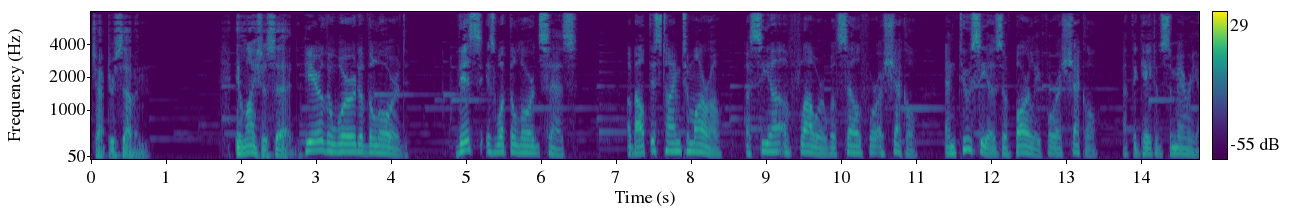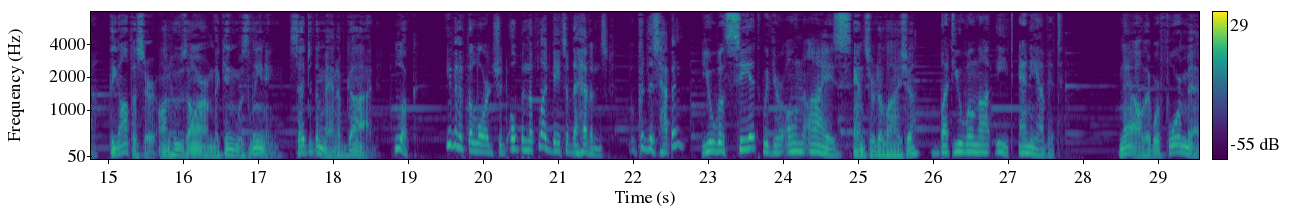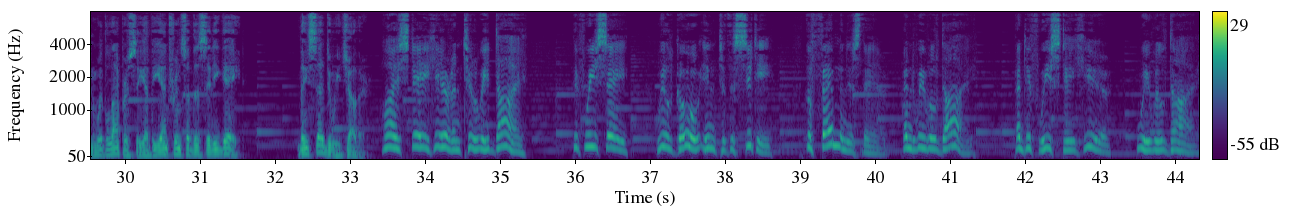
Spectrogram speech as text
Chapter 7 Elisha said, Hear the word of the Lord. This is what the Lord says. About this time tomorrow, a seah of flour will sell for a shekel, and two seahs of barley for a shekel, at the gate of Samaria. The officer on whose arm the king was leaning said to the man of God, Look, even if the Lord should open the floodgates of the heavens, could this happen? You will see it with your own eyes, answered Elisha. but you will not eat any of it. Now there were four men with leprosy at the entrance of the city gate. They said to each other, Why stay here until we die? If we say, We'll go into the city, the famine is there, and we will die. And if we stay here, we will die.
